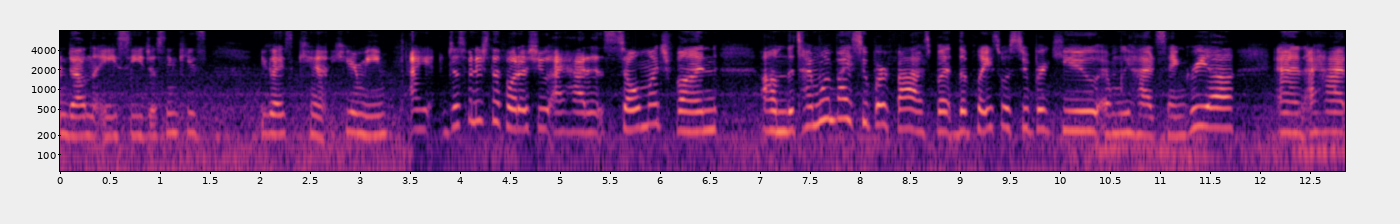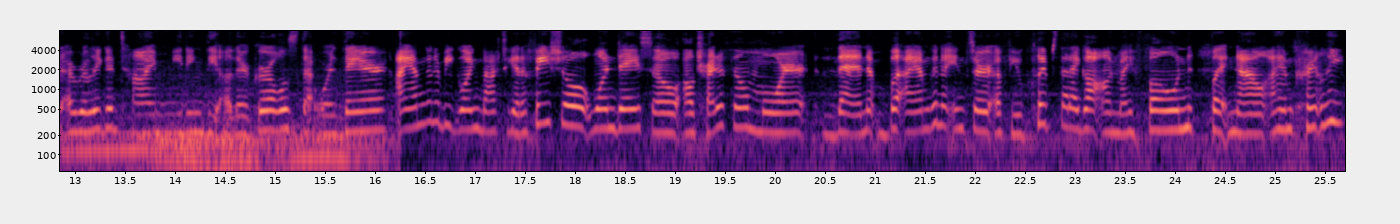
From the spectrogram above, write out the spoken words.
turn down the AC just in case you guys can't hear me. I just finished the photo shoot. I had so much fun. Um, the time went by super fast, but the place was super cute and we had sangria and I had a really good time meeting the other girls that were there. I am gonna be going back to get a facial one day, so I'll try to film more then, but I am gonna insert a few clips that I got on my phone. But now I am currently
